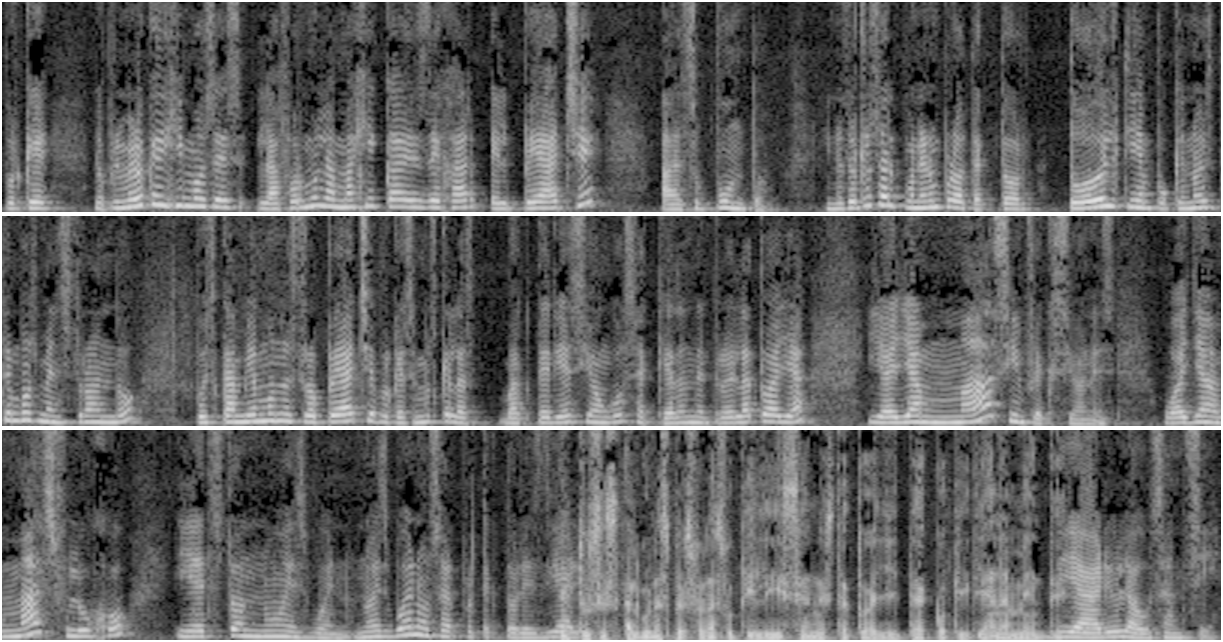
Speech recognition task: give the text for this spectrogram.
porque lo primero que dijimos es la fórmula mágica es dejar el pH a su punto. Y nosotros al poner un protector todo el tiempo que no estemos menstruando, pues cambiamos nuestro pH porque hacemos que las bacterias y hongos se queden dentro de la toalla y haya más infecciones o haya más flujo y esto no es bueno. No es bueno usar protectores diarios. Entonces, algunas personas utilizan esta toallita cotidianamente. Diario la usan, sí.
